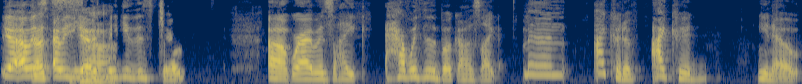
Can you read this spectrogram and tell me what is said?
yeah. I was That's, I was yeah, yeah. I was making this joke uh, where I was like, halfway through the book, I was like, man, I could have, I could, you know,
